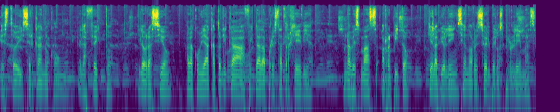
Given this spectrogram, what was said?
Estoy cercano con el afecto y la oración a la comunidad católica afectada por esta tragedia. Una vez más, repito que la violencia no resuelve los problemas,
